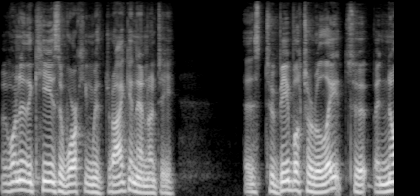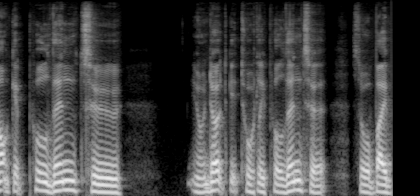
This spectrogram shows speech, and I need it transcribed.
one of the keys of working with dragon energy is to be able to relate to it but not get pulled into, you know, don't get totally pulled into it. So by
